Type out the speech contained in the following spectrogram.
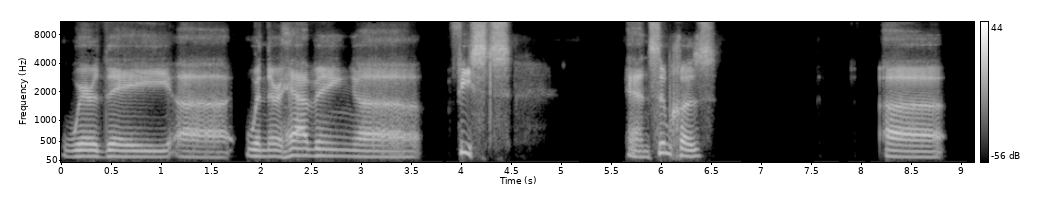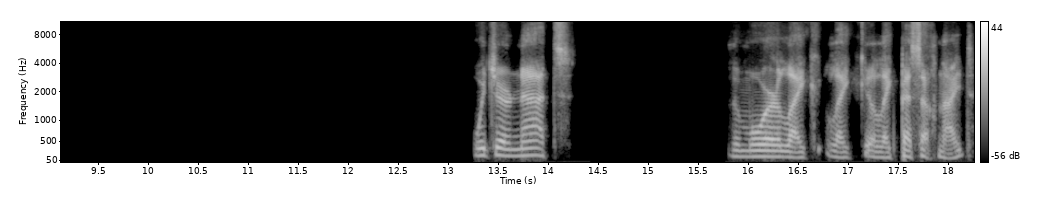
where they uh, when they're having uh, feasts and simchas uh, which are not the more like like uh, like Pesach night.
